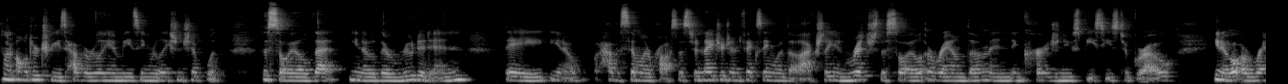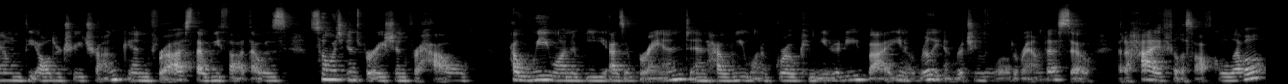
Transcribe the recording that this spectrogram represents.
When alder trees have a really amazing relationship with the soil that you know they're rooted in, they you know have a similar process to nitrogen fixing where they'll actually enrich the soil around them and encourage new species to grow you know around the alder tree trunk. And for us that we thought that was so much inspiration for how how we want to be as a brand and how we want to grow community by you know really enriching the world around us. So at a high philosophical level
